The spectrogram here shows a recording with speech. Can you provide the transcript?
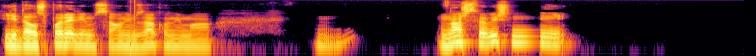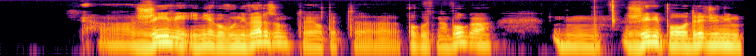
I da usporedim sa onim zakonima. Naš svevišnji živi i njegov univerzum, to je opet pogled na Boga, živi po određenim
